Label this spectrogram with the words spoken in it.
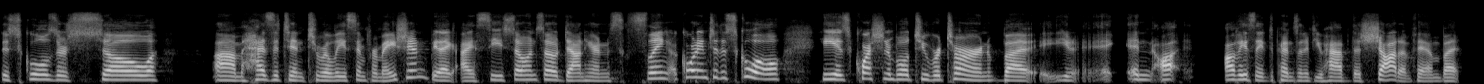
the schools are so um, hesitant to release information. Be like, I see so and so down here in sling. According to the school, he is questionable to return, but you know, and obviously it depends on if you have the shot of him. But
